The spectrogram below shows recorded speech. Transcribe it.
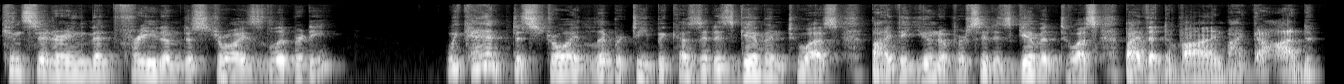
Considering that freedom destroys liberty. We can't destroy liberty because it is given to us by the universe. It is given to us by the divine, by God.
